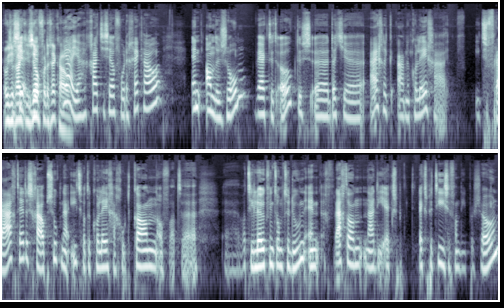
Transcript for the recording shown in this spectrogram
Oh, je dus gaat jezelf voor de gek houden? Ja, je gaat jezelf voor de gek houden. En andersom werkt het ook. Dus dat je eigenlijk aan een collega iets vraagt. Hè. Dus ga op zoek naar iets wat de collega goed kan of wat, uh, wat hij leuk vindt om te doen. En vraag dan naar die expertise van die persoon.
